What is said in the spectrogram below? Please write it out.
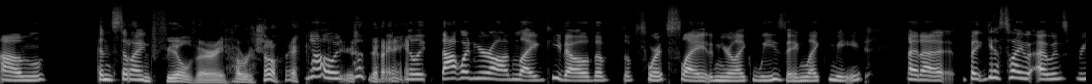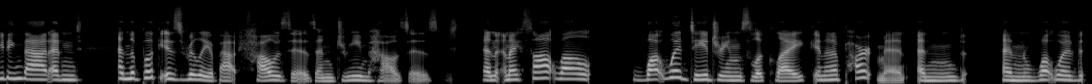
um and so I feel very heroic. No, really, not when you're on like you know the the fourth flight and you're like wheezing like me. But uh, but yes, so I, I was reading that and and the book is really about houses and dream houses. And and I thought, well, what would daydreams look like in an apartment? And and what would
